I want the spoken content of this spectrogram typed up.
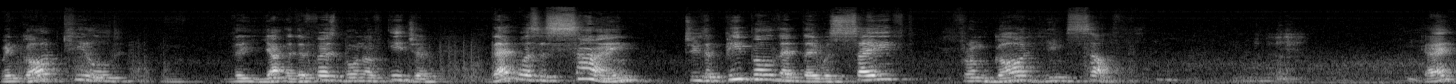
when God killed the, the firstborn of Egypt, that was a sign to the people that they were saved from God Himself. Okay?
